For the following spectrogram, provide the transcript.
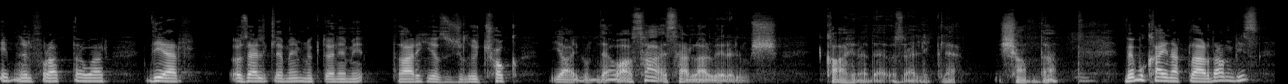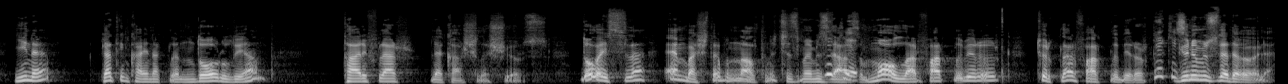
İbnül Fırat'ta var. Diğer özellikle Memlük dönemi tarih yazıcılığı çok yaygın. Devasa eserler verilmiş. Kahire'de özellikle, Şam'da. Ve bu kaynaklardan biz yine Latin kaynaklarını doğrulayan tariflerle karşılaşıyoruz. Dolayısıyla en başta bunun altını çizmemiz Peki. lazım. Moğollar farklı bir ırk, Türkler farklı bir ırk. Peki şimdi- Günümüzde de öyle.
